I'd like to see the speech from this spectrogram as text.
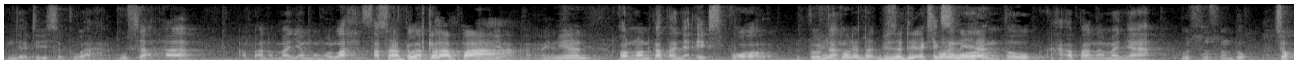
menjadi sebuah usaha apa namanya yang mengolah sabut, Sabut kelapa. Iya. Nah, ini Ini- konon katanya ekspor betul Ini dan bisa diekspor ekspor ini ya. untuk apa namanya khusus untuk jok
